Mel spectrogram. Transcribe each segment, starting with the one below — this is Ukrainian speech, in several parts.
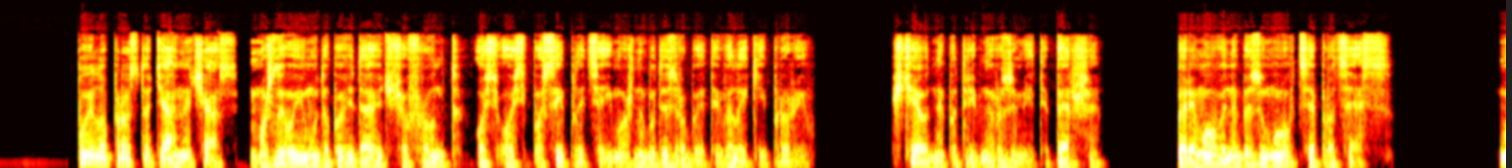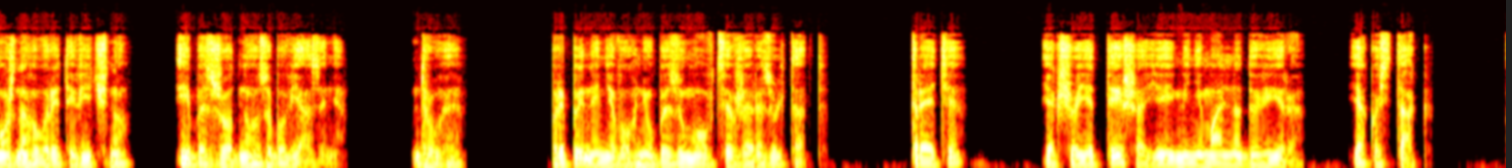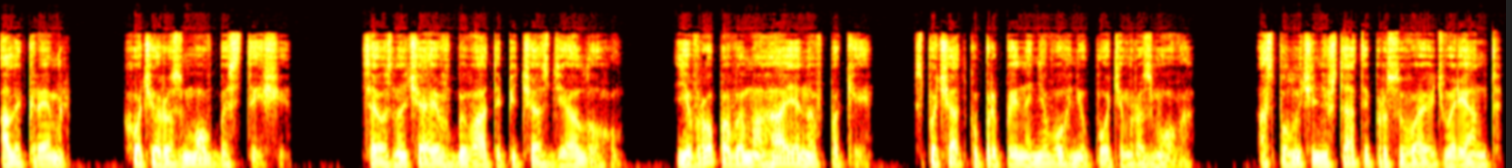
Пуйло просто тягне час. Можливо, йому доповідають, що фронт ось-ось посиплеться і можна буде зробити великий прорив. Ще одне потрібно розуміти. Перше. Перемовини без умов – це процес. Можна говорити вічно і без жодного зобов'язання. Друге. Припинення вогню без умов – це вже результат. Третє. Якщо є тиша, є й мінімальна довіра. Якось так. Але Кремль хоче розмов без тиші. Це означає вбивати під час діалогу. Європа вимагає навпаки спочатку припинення вогню, потім розмова. А Сполучені Штати просувають варіант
